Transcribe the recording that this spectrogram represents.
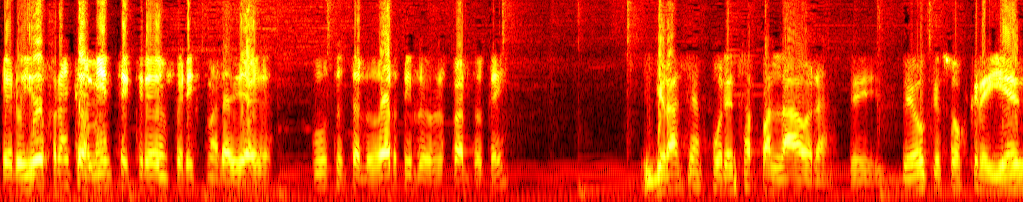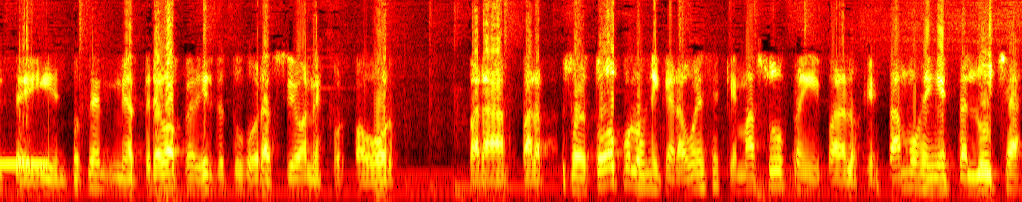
Pero yo francamente creo en Félix Maradiaga. Gusto saludarte y lo respaldo, ¿ok? Gracias por esa palabra. Eh, veo que sos creyente y entonces me atrevo a pedirte tus oraciones, por favor, para, para sobre todo por los nicaragüenses que más sufren y para los que estamos en esta lucha,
